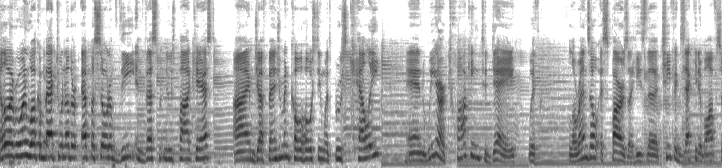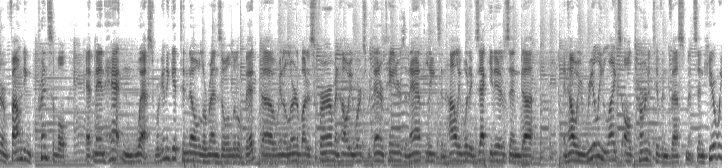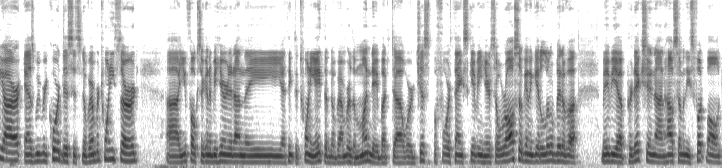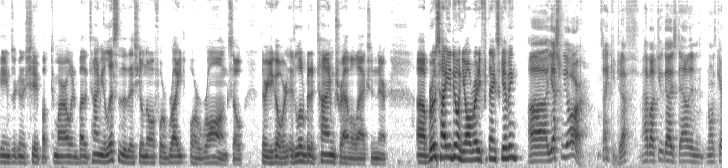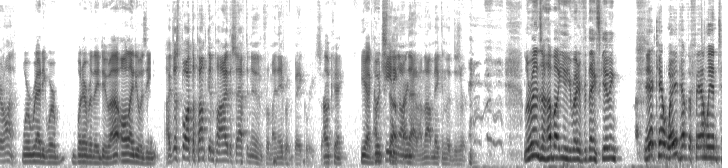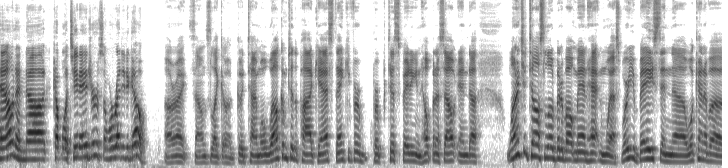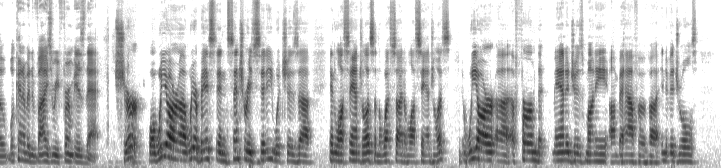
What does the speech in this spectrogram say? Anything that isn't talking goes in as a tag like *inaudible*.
Hello, everyone. Welcome back to another episode of the Investment News Podcast. I'm Jeff Benjamin, co hosting with Bruce Kelly, and we are talking today with Lorenzo Esparza. He's the Chief Executive Officer and founding principal at Manhattan West. We're going to get to know Lorenzo a little bit. Uh, we're going to learn about his firm and how he works with entertainers and athletes and Hollywood executives and uh, and how he really likes alternative investments. And here we are as we record this. It's November 23rd. Uh, you folks are going to be hearing it on the, I think, the 28th of November, the Monday, but uh, we're just before Thanksgiving here. So we're also going to get a little bit of a, maybe a prediction on how some of these football games are going to shape up tomorrow. And by the time you listen to this, you'll know if we're right or wrong. So there you go. We're, a little bit of time travel action there. Uh, Bruce, how you doing? You all ready for Thanksgiving? Uh, yes, we are. Thank you, Jeff. How about you guys down in North Carolina? We're ready. We're whatever they do. I, all I do is eat. I just bought the pumpkin pie this afternoon from my neighborhood bakery. So okay. Yeah, good I'm cheating stuff. on that. I'm not making the dessert. *laughs* Lorenzo, how about you? You ready for Thanksgiving? Yeah, can't wait. Have the family in town and uh, a couple of teenagers, so we're ready to go. All right, sounds like a good time. Well, welcome to the podcast. Thank you for, for participating and helping us out. And uh, why don't you tell us a little bit about Manhattan West? Where are you based, and uh, what kind of a what kind of an advisory firm is that? Sure. Well, we are uh, we are based in Century City, which is uh, in Los Angeles, on the west side of Los Angeles. We are uh, a firm that manages money on behalf of uh, individuals,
